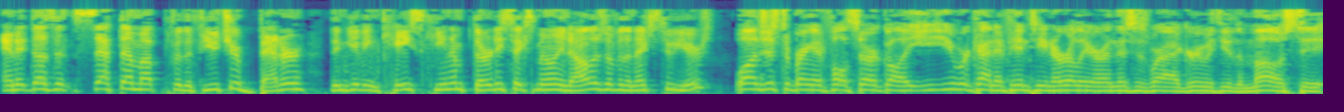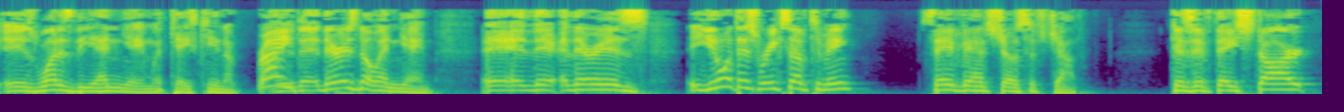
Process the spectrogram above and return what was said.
And it doesn't set them up for the future better than giving Case Keenum $36 million over the next two years. Well, and just to bring it full circle, you- were kind of hinting earlier, and this is where I agree with you the most, is what is the end game with Case Keenum? Right. There- is no end game. Uh, There, there is, you know what this reeks of to me? Save Vance Joseph's job. Cause if they start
